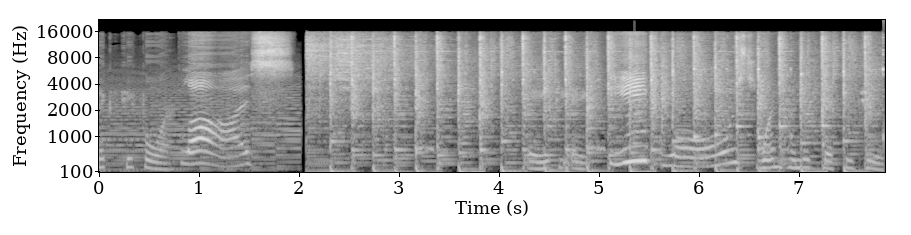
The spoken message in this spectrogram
64 plus 88 equals 152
